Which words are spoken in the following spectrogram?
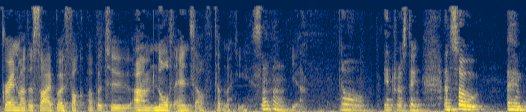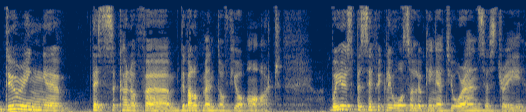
grandmother's side both whakapapa to um, north and south Taranaki. So, Mhm. yeah. Oh, interesting. And so, um, during uh, this kind of um, development of your art, were you specifically also looking at your ancestry?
